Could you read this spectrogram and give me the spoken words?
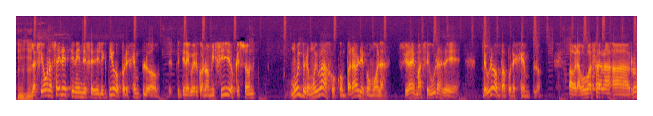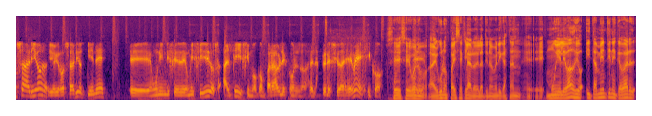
La ciudad de Buenos Aires tiene índices delictivos, por ejemplo, que tiene que ver con homicidios, que son muy, pero muy bajos, comparables como las ciudades más seguras de, Europa, por ejemplo. Ahora, vos vas a, a Rosario y hoy Rosario tiene eh, un índice de homicidios altísimo, comparable con los de las peores ciudades de México. Sí, sí, bueno, eh, algunos países, claro, de Latinoamérica están eh, muy elevados, y también tiene que ver,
